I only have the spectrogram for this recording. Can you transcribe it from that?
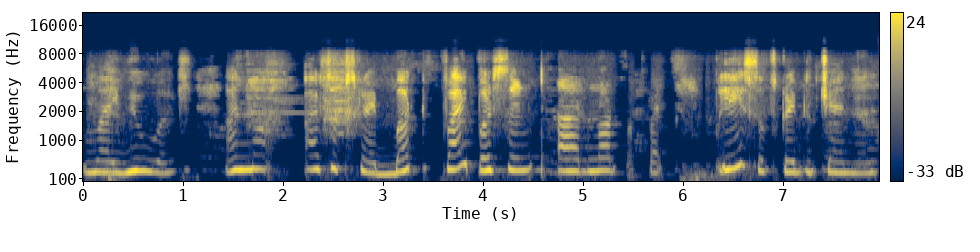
my viewers are not are subscribed but 5% are not subscribed. Please subscribe the channel.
